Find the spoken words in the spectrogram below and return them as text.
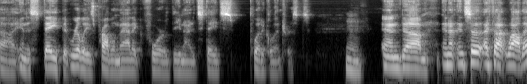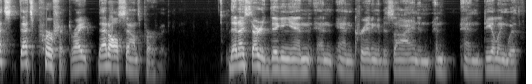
uh, in a state that really is problematic for the United States political interests. Hmm. And, um, and, and so I thought, wow, that's, that's perfect, right? That all sounds perfect. Then I started digging in and, and creating a design and, and, and dealing with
